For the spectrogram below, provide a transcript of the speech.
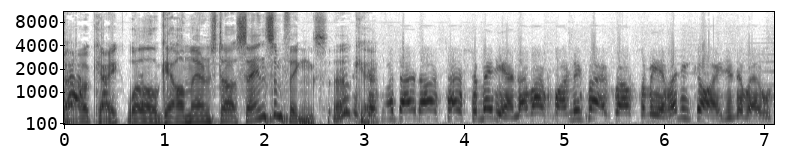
Oh, okay. Well, I'll get on there and start saying some things. Okay. Because I don't like social media, and they won't find any photographs of me of any kind in the world.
